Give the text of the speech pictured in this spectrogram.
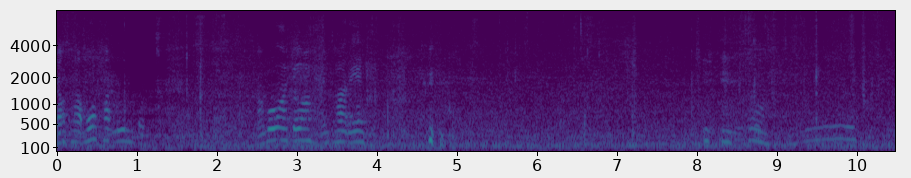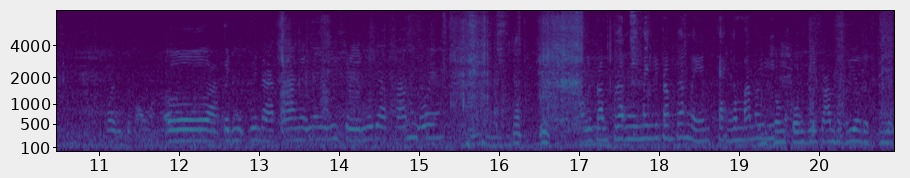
trong thọ bố thọ luôn. Rồi bố cho anh thọ đi Mình đã ta nên mình đi truyền nó ra thám á. Ông đi thì mình đi tâm phương mình cầm bắn nó gì. Công với tâm phương riêng được tiền.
